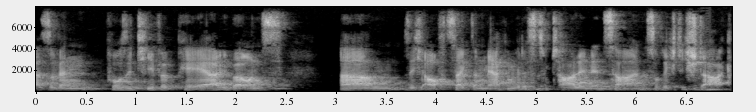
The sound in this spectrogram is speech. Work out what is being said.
Also wenn positive PR über uns ähm, sich aufzeigt, dann merken wir das total in den Zahlen, also richtig stark.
